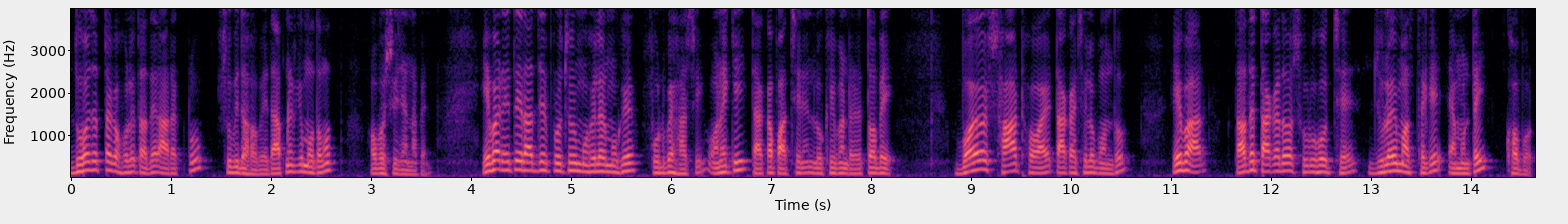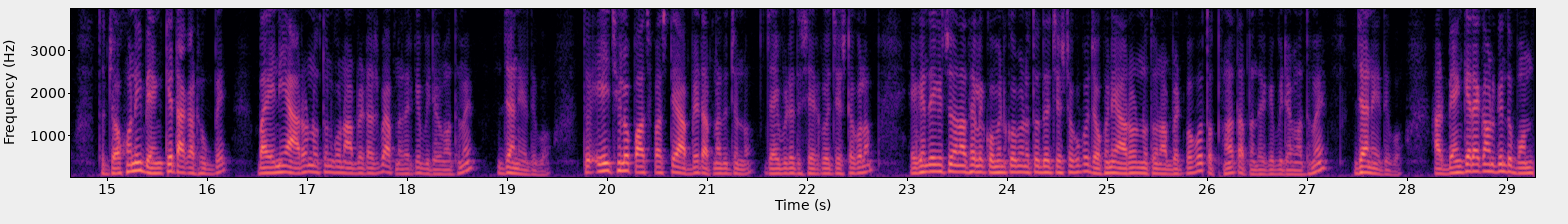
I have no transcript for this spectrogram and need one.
দু হাজার টাকা হলে তাদের আর একটু সুবিধা হবে, এতে আপনার কি মতামত? অবশ্যই জানাবেন। এবার এতে রাজ্যের প্রচুর মহিলার মুখে ফুটবে হাসি। অনেকেই টাকা পাচ্ছিলেন লক্ষ্মী ভাণ্ডারে। তবে বয়স ষাট হওয়ায় টাকা ছিল বন্ধ। এবার তাদের টাকা দেওয়া শুরু হচ্ছে জুলাই মাস থেকে এমনটাই খবর। তো যখনই ব্যাংকে টাকা ঢুকবে বা এ নিয়ে আরও নতুন কোনো আপডেট আসবে, আপনাদেরকে ভিডিওর মাধ্যমে জানিয়ে দেবো। তো এই ছিল পাঁচ পাঁচটি আপডেট আপনাদের জন্য। যাই ভিডিওতে শেয়ার করার চেষ্টা করলাম, এখান থেকে কিছু না থাকলে কমেন্ট করবেন দেওয়ার চেষ্টা করব। যখনই আরও নতুন আপডেট পাবো, তৎক্ষণাৎ আপনাদেরকে ভিডিওর মাধ্যমে জানিয়ে দেবো। আর ব্যাংকের অ্যাকাউন্ট কিন্তু বন্ধ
